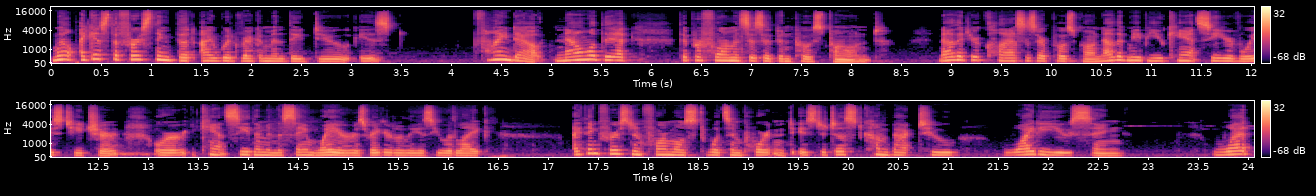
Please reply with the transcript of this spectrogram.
Well, I guess the first thing that I would recommend they do is find out now that the performances have been postponed, now that your classes are postponed, now that maybe you can't see your voice teacher mm-hmm. or you can't see them in the same way or as regularly as you would like. I think first and foremost, what's important is to just come back to why do you sing? What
